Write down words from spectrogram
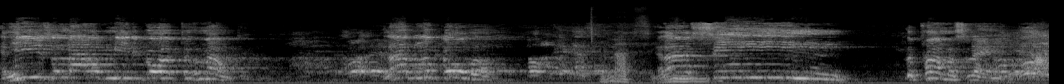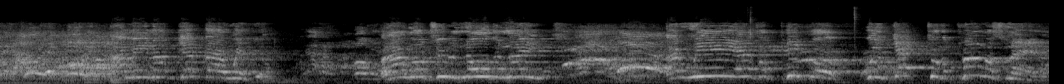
And He's allowed me to go up to the mountain. And I've looked over. And I've seen, and I've seen the promised land. I may not get there with you, but I want you to know tonight that we as a people will get to the promised land.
